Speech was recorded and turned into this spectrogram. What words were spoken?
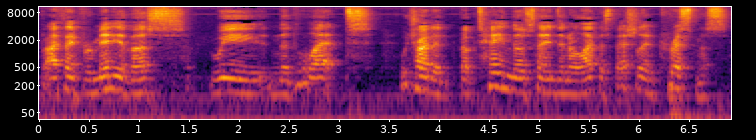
but I think for many of us, we neglect, we try to obtain those things in our life, especially in Christmas.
